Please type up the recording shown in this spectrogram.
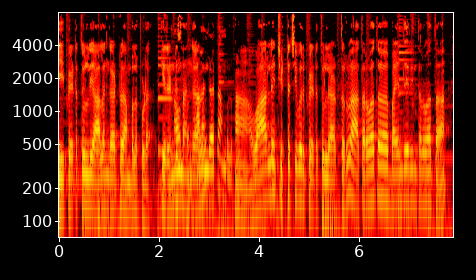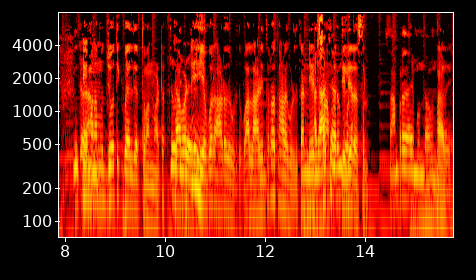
ఈ పేటతుల్లి ఆలంఘాటు అంబలపుడ ఈ రెండు సంఘాలు వాళ్ళే చిట్ట చివరి పేటతుల్లి ఆడతారు. ఆ తర్వాత బయలుదేరిన తర్వాత మనం జ్యోతికి బయలుదేరుతాం అనమాట కాబట్టి. ఎవరు ఆడకూడదు. వాళ్ళు ఆడిన తర్వాత ఆడకూడదు. కానీ నేటి సాంప్రదాయం కూడా. తెలియదు అసలు. సాంప్రదాయం ఉంది అవును. అదే.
